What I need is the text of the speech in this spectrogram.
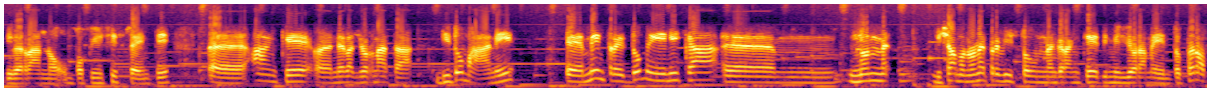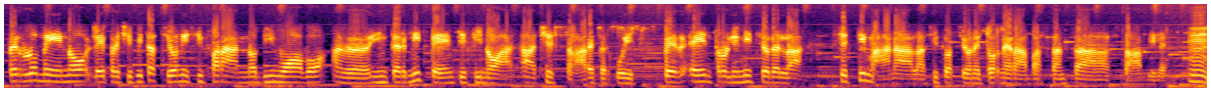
diverranno un po' più insistenti eh, anche eh, nella giornata di domani eh, mentre domenica ehm, non, diciamo, non, è previsto un granché di miglioramento, però perlomeno le precipitazioni si faranno di nuovo eh, intermittenti fino a, a, cessare, per cui per, entro l'inizio della settimana la situazione tornerà abbastanza stabile. Mm,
